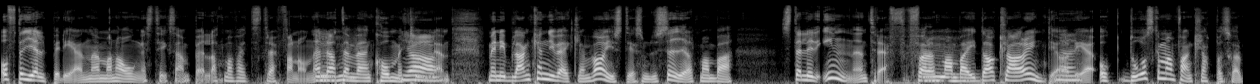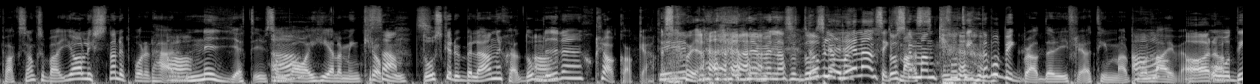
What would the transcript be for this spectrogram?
Ofta hjälper det när man har ångest till exempel, att man faktiskt träffar någon eller att Mhm. en vän kommer Ja. till en. Men ibland kan det ju verkligen vara just det som du säger, att man bara ställer in en träff för att Mm. man bara idag klarar inte jag Nej. det och då ska man fan klappa sig själv på axeln också bara jag lyssnade på det här Ja. nejet i, som Ja. var i hela min kropp. Sant. Då ska du belöna dig själv, då Ja. blir det en chokladkaka. Det- skojar. Nej, men alltså, då, Då, blir man, det en då ansiktsmask. ska man få titta på Big Brother i flera timmar på Ja. liven Ja då. och det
